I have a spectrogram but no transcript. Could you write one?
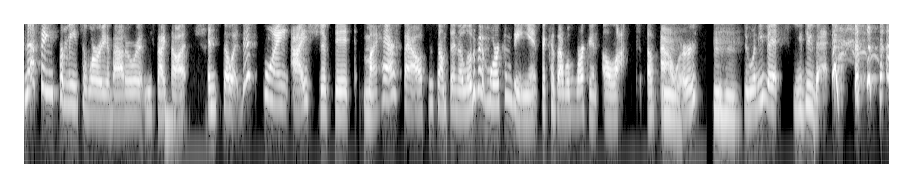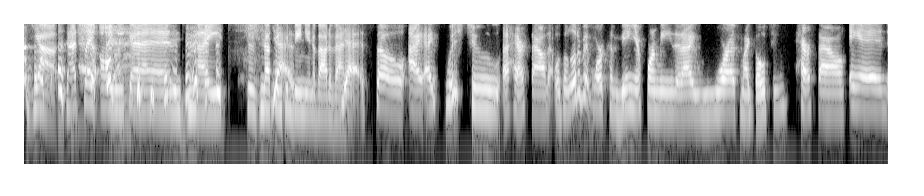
nothing for me to worry about, or at least I thought. And so at this point, I shifted my hairstyle to something a little bit more convenient because I was working a lot of mm. hours mm-hmm. doing events. You do that. yeah, that's like all weekend nights. There's nothing yes. convenient about events. Yes. So I, I switched to a hairstyle that was a little bit more convenient for me that I wore as my go-to hairstyle. And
